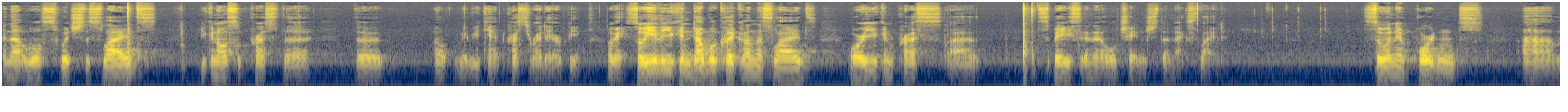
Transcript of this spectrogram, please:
and that will switch the slides. You can also press the, the oh, maybe you can't press the right ARP. Okay, so either you can double click on the slides or you can press uh, space and it will change the next slide. So an important um,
